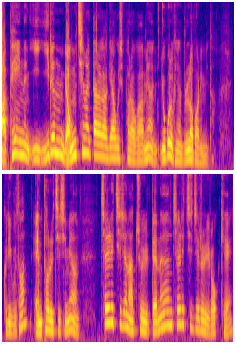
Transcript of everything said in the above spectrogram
앞에 있는 이 이름 명칭을 따라가게 하고 싶어라고 하면 요걸 그냥 눌러버립니다. 그리고선 엔터를 치시면 칠리치즈 나초일 때는 칠리치즈를 이렇게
